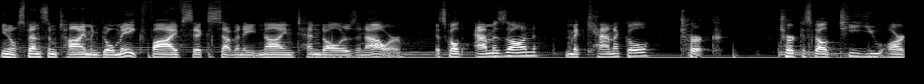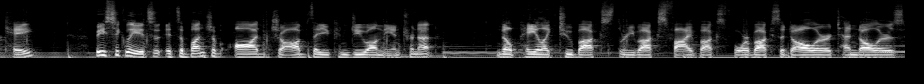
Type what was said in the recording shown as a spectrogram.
you know, spend some time and go make five, six, seven, eight, nine, ten dollars an hour. It's called Amazon Mechanical Turk. Turk is spelled T-U-R-K. Basically, it's it's a bunch of odd jobs that you can do on the internet. They'll pay like two bucks, three bucks, five bucks, four bucks, a dollar, ten dollars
